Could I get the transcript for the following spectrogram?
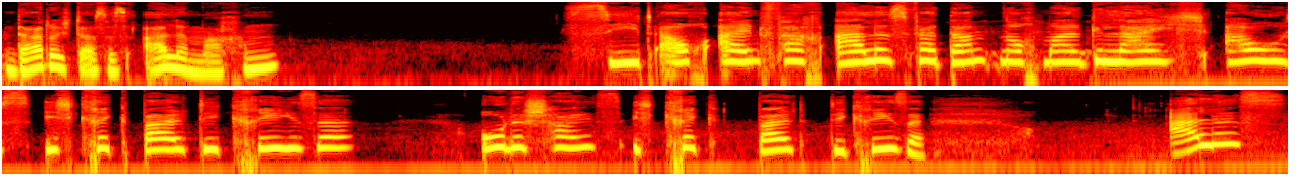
dadurch, dass es alle machen, sieht auch einfach alles verdammt nochmal gleich aus. Ich krieg bald die Krise. Ohne Scheiß, ich krieg bald die Krise. Alles,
